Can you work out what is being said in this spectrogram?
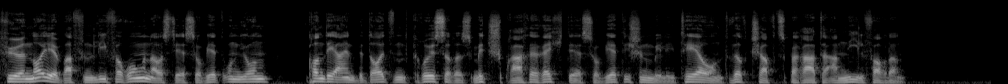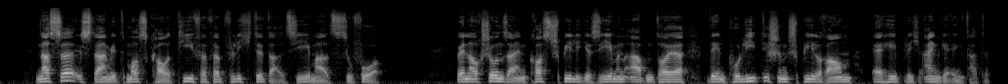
Für neue Waffenlieferungen aus der Sowjetunion konnte er ein bedeutend größeres Mitspracherecht der sowjetischen Militär- und Wirtschaftsberater am Nil fordern. Nasser ist damit Moskau tiefer verpflichtet als jemals zuvor, wenn auch schon sein kostspieliges Jemenabenteuer den politischen Spielraum erheblich eingeengt hatte.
